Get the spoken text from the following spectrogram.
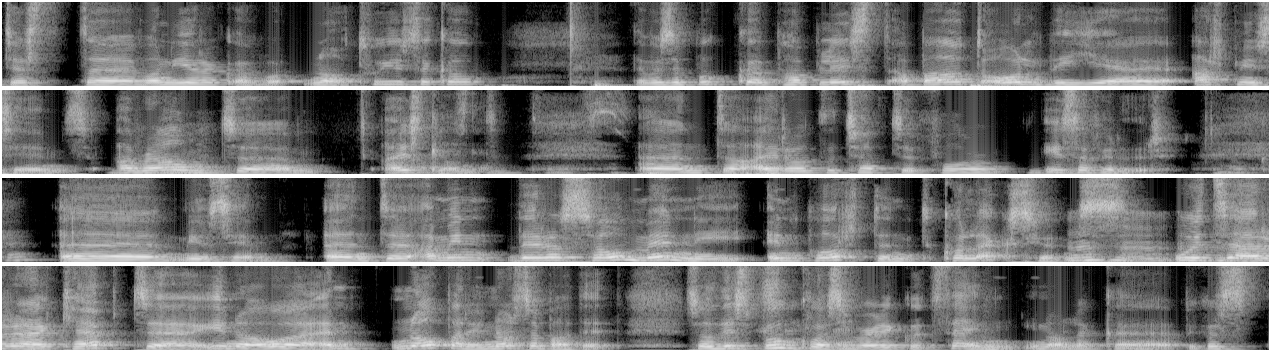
Just uh, one year ago, no, two years ago, there was a book uh, published about all the uh, art museums around um, Iceland, Yes. and uh, I wrote the chapter for Ísafjörður Okay. uh, museum. And uh, I mean, there are so many important collections which are uh, kept, uh, you know, uh, and nobody knows about it. So this book was a very good thing, you know, like, uh, because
